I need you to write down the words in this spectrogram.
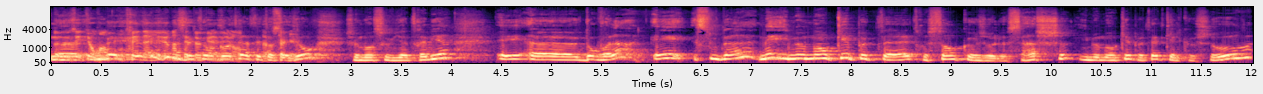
Nous nous euh, étions rencontrés d'ailleurs à, cette occasion. Je m'en souviens très bien. Et euh, donc voilà. Et soudain, mais il me manquait peut-être, sans que je le sache, il me manquait peut-être quelque chose.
